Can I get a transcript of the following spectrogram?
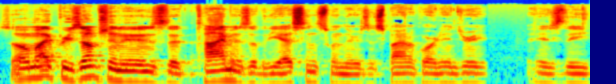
So, my presumption is that time is of the essence when there's a spinal cord injury. Is the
